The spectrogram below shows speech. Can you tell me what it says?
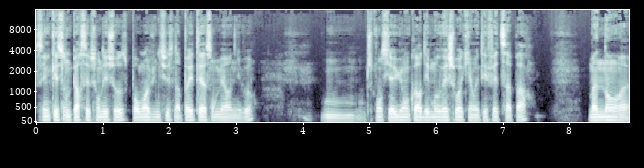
c'est une question de perception des choses. Pour moi, Vinicius n'a pas été à son meilleur niveau. Hmm, je pense qu'il y a eu encore des mauvais choix qui ont été faits de sa part. Maintenant, euh,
